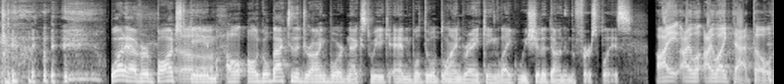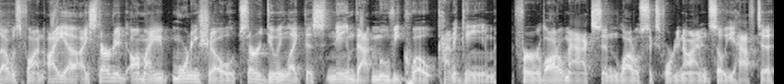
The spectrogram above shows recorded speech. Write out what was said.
Whatever, botched Ugh. game. I'll I'll go back to the drawing board next week and we'll do a blind ranking like we should have done in the first place. I, I I like that though. That was fun. I uh, I started on my morning show. Started doing like this name that movie quote kind of game for Lotto Max and Lotto six forty nine, and so you have to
